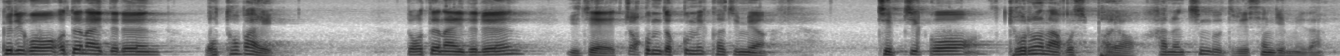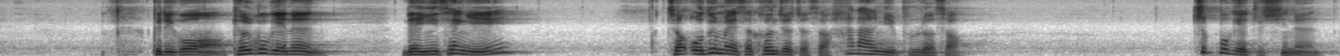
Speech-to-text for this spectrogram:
그리고 어떤 아이들은 오토바이, 또 어떤 아이들은 이제 조금 더 꿈이 커지면 집 짓고 결혼하고 싶어요 하는 친구들이 생깁니다. 그리고 결국에는 내 인생이 저 어둠에서 건져져서 하나님이 불러서 축복해 주시는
